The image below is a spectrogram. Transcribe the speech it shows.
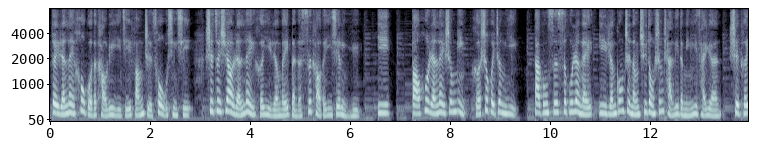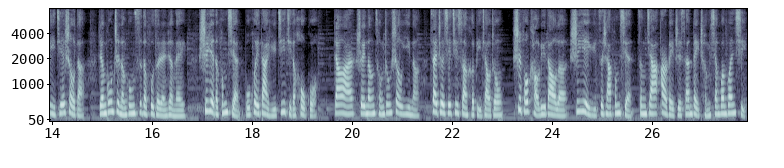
对人类后果的考虑以及防止错误信息，是最需要人类和以人为本的思考的一些领域。一、保护人类生命和社会正义。大公司似乎认为以人工智能驱动生产力的名义裁员是可以接受的。人工智能公司的负责人认为，失业的风险不会大于积极的后果。然而，谁能从中受益呢？在这些计算和比较中，是否考虑到了失业与自杀风险增加二倍至三倍成相关关系？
